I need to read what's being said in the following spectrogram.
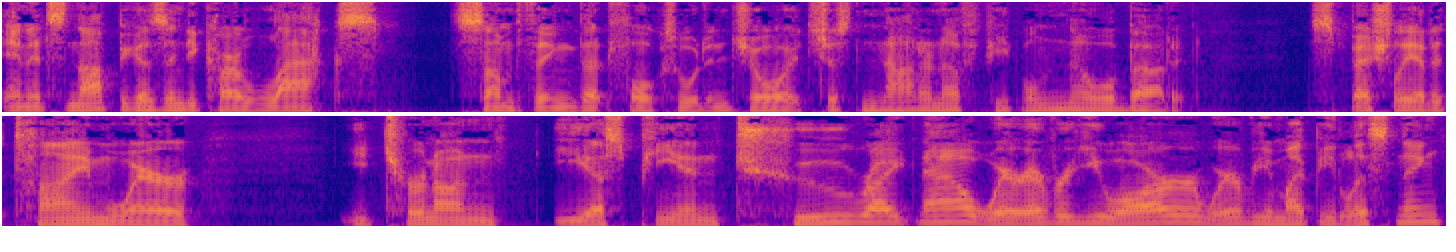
And it's not because IndyCar lacks something that folks would enjoy. It's just not enough people know about it, especially at a time where you turn on ESPN2 right now, wherever you are, wherever you might be listening.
